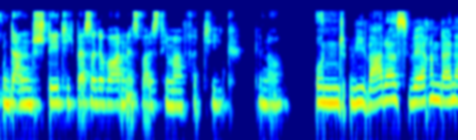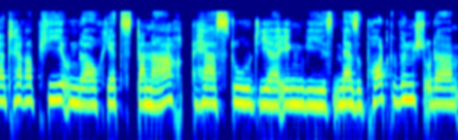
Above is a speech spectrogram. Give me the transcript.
und dann stetig besser geworden ist, war das Thema Fatigue. Genau. Und wie war das während deiner Therapie und auch jetzt danach? Hast du dir irgendwie mehr Support gewünscht oder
